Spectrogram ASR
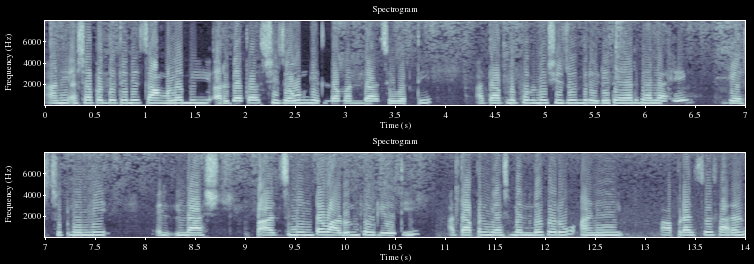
आणि अशा पद्धतीने चांगलं मी अर्धा तास शिजवून घेतलं मंद आचेवरती आता आपलं पूर्ण शिजून रेडी तयार झालं आहे. गॅसची फ्लेम मी लास्ट पाच मिनटं वाढून ठेवली होती. आता आपण गॅस बंद करू आणि पापडाचं सारण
